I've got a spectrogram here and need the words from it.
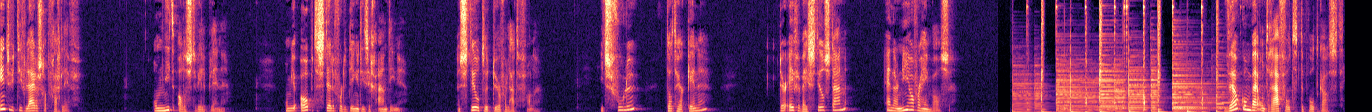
Intuïtief leiderschap vraagt lef. Om niet alles te willen plannen. Om je open te stellen voor de dingen die zich aandienen. Een stilte durven laten vallen. Iets voelen, dat herkennen, er even bij stilstaan en er niet overheen walsen. Welkom bij Ontrafeld, de podcast.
